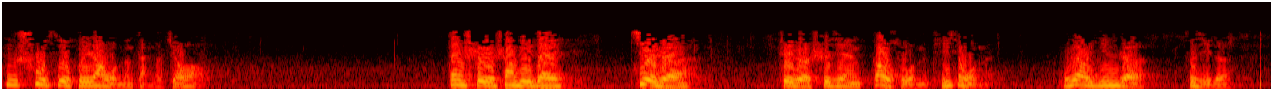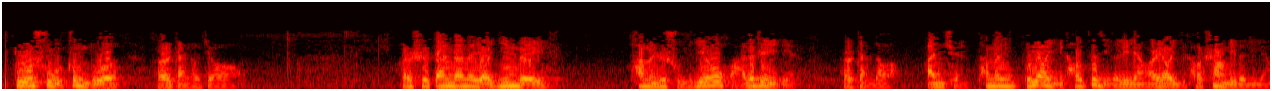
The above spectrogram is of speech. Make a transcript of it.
那个数字会让我们感到骄傲。但是上帝在借着这个事件告诉我们，提醒我们，不要因着自己的多数众多而感到骄傲，而是单单的要因为他们是属于耶和华的这一点而感到。安全，他们不要依靠自己的力量，而要依靠上帝的力量。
